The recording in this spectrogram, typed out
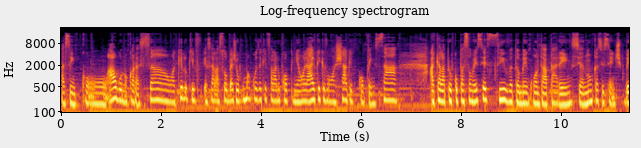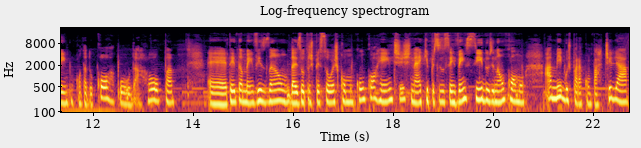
assim, com algo no coração, aquilo que, se ela souber de alguma coisa que falaram com a opinião, olha, ai, o que, que vão achar, o que, que vão pensar. Aquela preocupação excessiva também quanto à aparência, nunca se sente bem por conta do corpo, da roupa. É, tem também visão das outras pessoas como concorrentes, né, que precisam ser vencidos e não como amigos para compartilhar.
